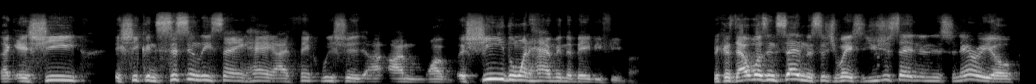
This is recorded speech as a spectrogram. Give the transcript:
Like, is she is she consistently saying, "Hey, I think we should"? I, am Is she the one having the baby fever? Because that wasn't said in the situation. You just said in the scenario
